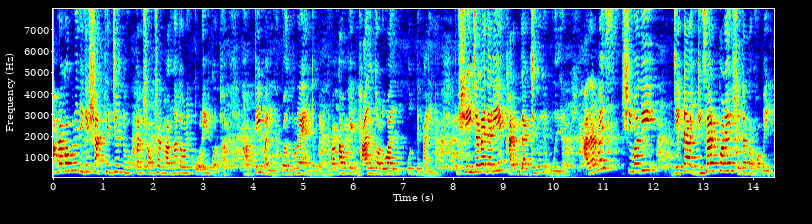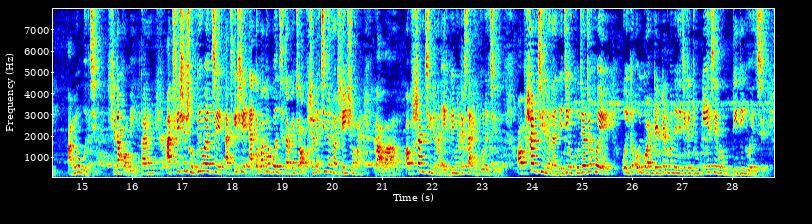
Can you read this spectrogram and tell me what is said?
আমরা কখনো নিজের স্বার্থের জন্য কারও সংসার ভাঙা তো অনেক পরের কথা, ভাবতেই পারি না, কল্পনায় আনতে পারি না, বা কাউকে ঢাল তরোয়াল করতে পারি না। তো সেই জায়গায় দাঁড়িয়ে খারাপ লাগছে বলে বললাম। আদারওয়াইজ সীমাদি যেটা ডিজার্ভ করে, সেটা তো হবেই। আমিও বলছি, সেটা হবেই। কারণ আজকে সে সত্যি হয়েছে, আজকে সে এত কথা বলছে, তার কাছে অপশানই ছিল না সেই সময়। বাবা অপশান ছিল না এগ্রিমেন্টে সাইন করেছিল। অপশান ছিল না, নিজে উপযাজক হয়ে ওই ওই কন্টেন্টের মধ্যে নিজেকে ঢুকিয়েছে এবং দিদি হয়েছে।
